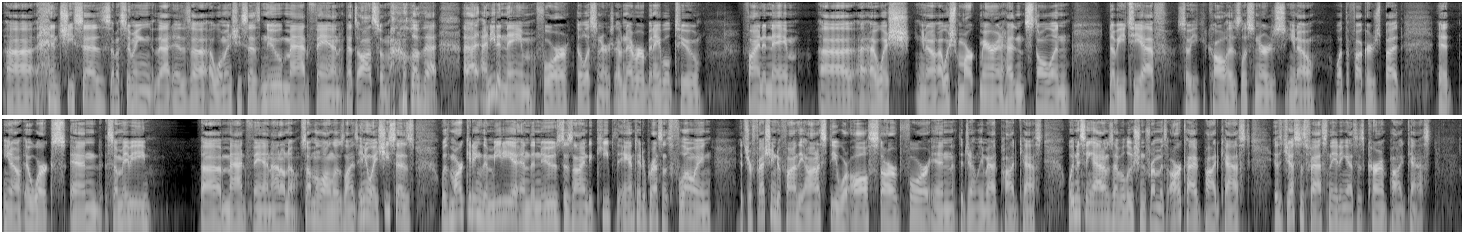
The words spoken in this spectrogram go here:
Uh, and she says, I'm assuming that is a, a, woman. She says, "New mad fan. That's awesome. I love that. I, I, need a name for the listeners. I've never been able to find a name. Uh, I, I, wish you know. I wish Marc Maron hadn't stolen WTF so he could call his listeners, you know, what the fuckers. But it, you know, it works. And so maybe uh, mad fan. I don't know. Something along those lines. Anyway, she says with marketing, the media, and the news designed to keep the antidepressants flowing, it's refreshing to find the honesty we're all starved for in the Gently Mad podcast. Witnessing Adam's evolution from his archived podcast is just as fascinating as his current podcast.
